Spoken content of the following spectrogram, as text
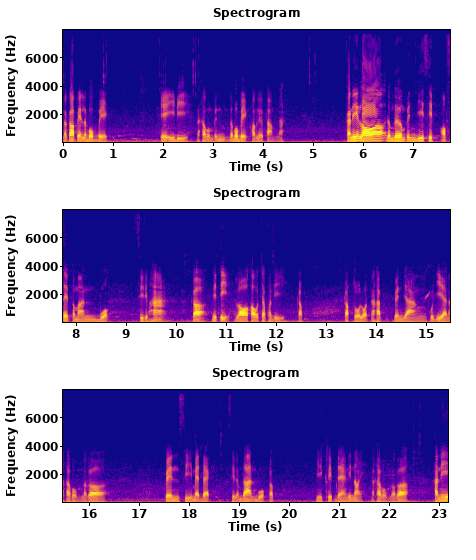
แล้วก็เป็นระบบเบรก AEB นะครับผมเป็นระบบเบรกความเร็วต่ำนะคันนี้ล้อเดิมๆเป็น 20 offset ประมาณบวก 45 ก็มิติล้อเขาจะพอดีกับกับตัวรถนะครับ เป็นยางพุดเยียร์นะครับผมแล้วก็เป็นสีแมตต์แบ็กสีดำด้านบวกกับมีคลิปแดงนิดหน่อยนะครับผมแล้วก็คันนี้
